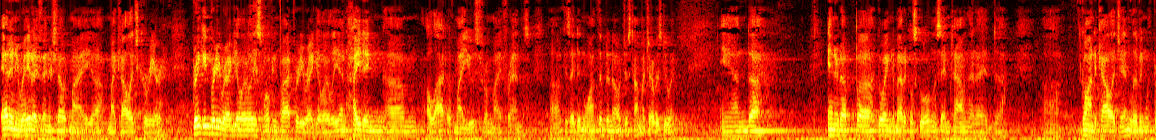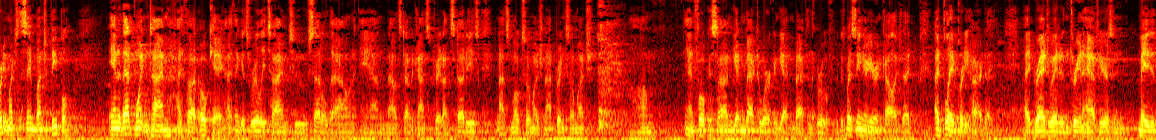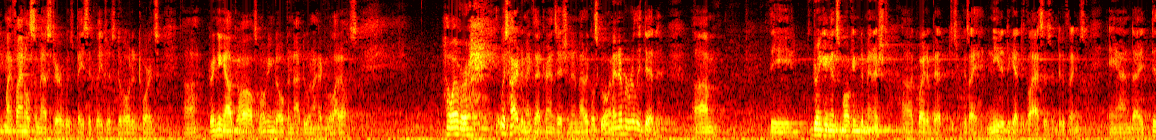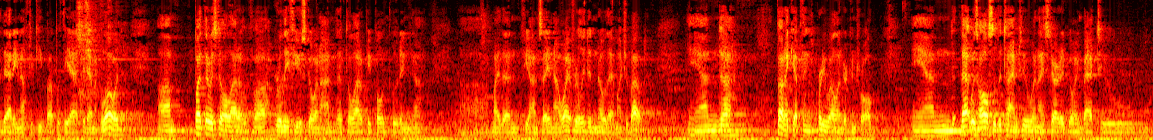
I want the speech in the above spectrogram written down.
at any rate, I finished out my uh, my college career, drinking pretty regularly, smoking pot pretty regularly, and hiding um, a lot of my use from my friends uh because uh, I didn't want them to know just how much I was doing, and uh, ended up uh, going to medical school in the same town that I had uh, uh, gone to college in, living with pretty much the same bunch of people and at that point in time, I thought, okay, I think it's really time to settle down, and now it's time to concentrate on studies, not smoke so much, not drink so much, um, and focus on getting back to work and getting back in the groove. Because my senior year in college, I'd, I'd played pretty hard. I, I had graduated in three and a half years and made it, my final semester was basically just devoted towards uh, drinking alcohol, smoking dope, and not doing a heck of a lot else. However, it was hard to make that transition in medical school, and I never really did. Um, the drinking and smoking diminished uh, quite a bit just because I needed to get to classes and do things. And I did that enough to keep up with the academic load. Um, but there was still a lot of uh, relief use going on that a lot of people, including uh, uh my then fiance, and now wife, really didn't know that much about. And uh, thought I kept things pretty well under control. And that was also the time too when I started going back to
